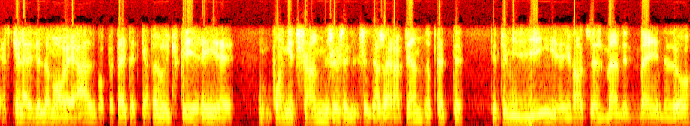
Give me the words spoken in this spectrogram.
est-ce que la ville de Montréal va peut-être être capable de récupérer euh, une poignée de change? J'exagère à peine, peut-être quelques milliers éventuellement, mais même là,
